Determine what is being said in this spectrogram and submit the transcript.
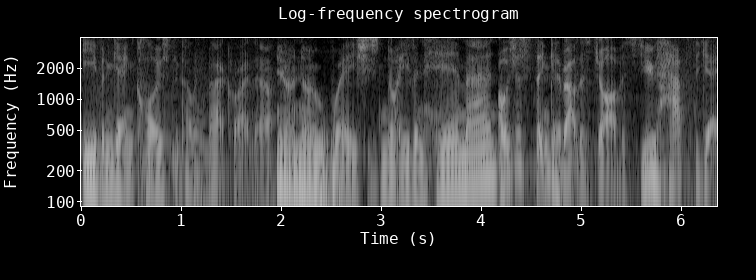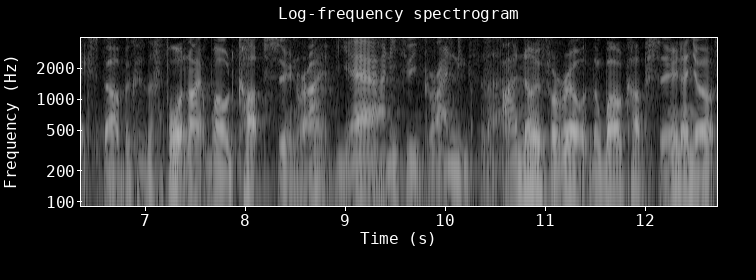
even getting close to coming back right now. You know, no way, she's not even here, man. I was just thinking about this, Jarvis. You have to get expelled because the Fortnite World Cup soon, right? Yeah, I need to be grinding for that. I know for real. The World Cup soon, and you're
